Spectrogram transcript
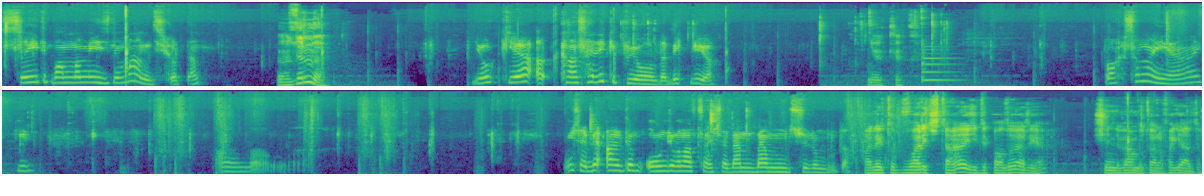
Sait'i banlama iznin var mı Discord'dan? Öldün mü? Yok ya kanserlik yapıyor orada bekliyor. Yok yok. Baksana ya. Gir. Allah Allah. İşte bir artık 10 bana atsana işte ben ben bunu düşürürüm burada. Alev topu var iki tane gidip alıver ya. Şimdi ben bu tarafa geldim.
